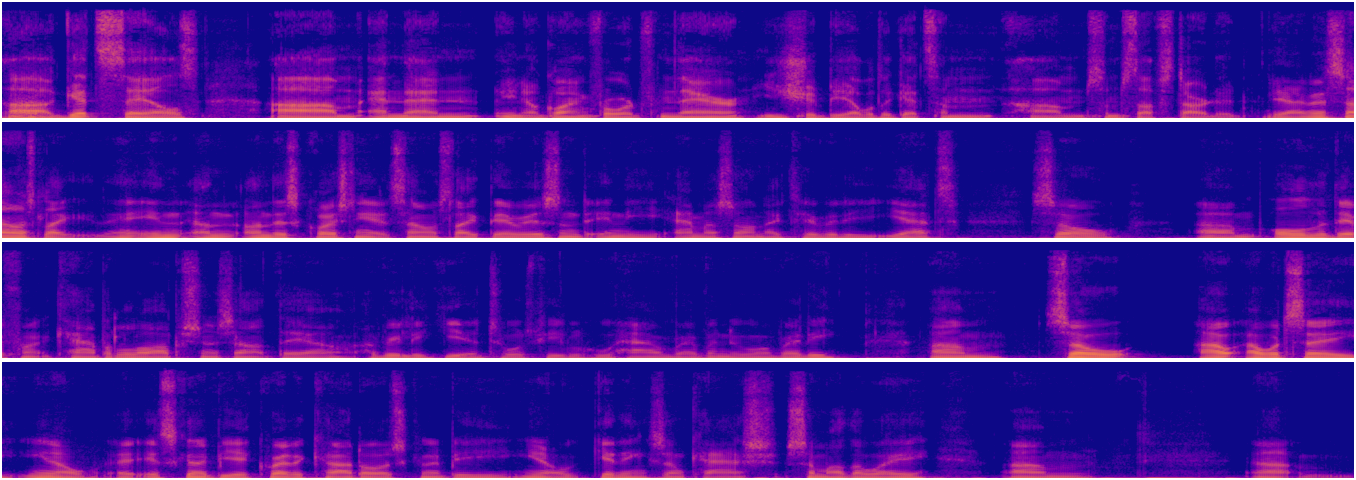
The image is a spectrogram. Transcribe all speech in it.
uh, gets sales, um, and then you know going forward from there, you should be able to get some um, some stuff started. Yeah, and it sounds like in on, on this question, it sounds like there isn't any Amazon activity yet. So um, all the different capital options out there are really geared towards people who have revenue already. Um, so I, I would say, you know, it's going to be a credit card or it's going to be, you know, getting some cash some other way. Um, um,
